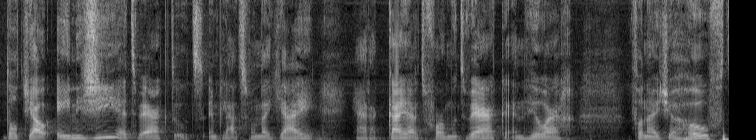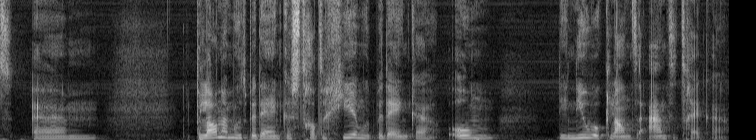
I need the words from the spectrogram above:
dat jouw energie het werk doet. In plaats van dat jij ja, daar keihard voor moet werken en heel erg vanuit je hoofd ehm, plannen moet bedenken, strategieën moet bedenken om die nieuwe klanten aan te trekken.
